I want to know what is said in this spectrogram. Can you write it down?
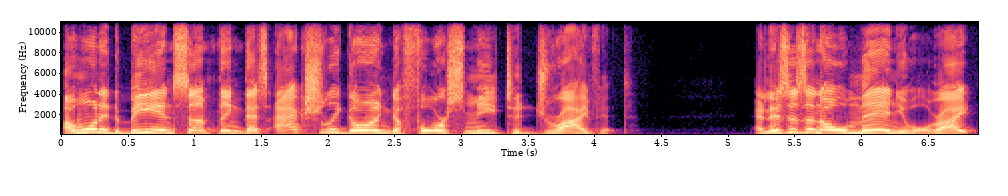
I wanted to be in something that's actually going to force me to drive it. And this is an old manual, right?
